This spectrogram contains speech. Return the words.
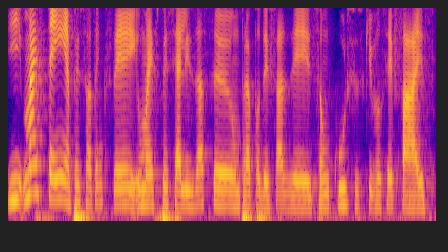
E, mas tem, a pessoa tem que ter uma especialização pra poder fazer, são cursos que você faz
